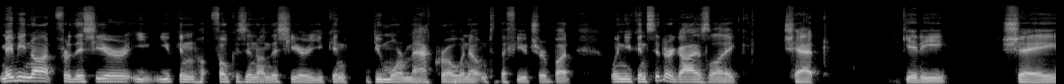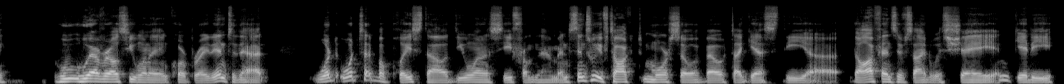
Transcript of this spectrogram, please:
maybe not for this year, you, you can focus in on this year, you can do more macro and out into the future. But when you consider guys like Chet, Giddey, who, whoever else you want to incorporate into that, what what type of play style do you want to see from them? And since we've talked more so about, I guess the uh, the offensive side with Shai and Giddey,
